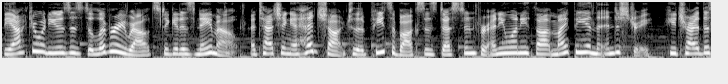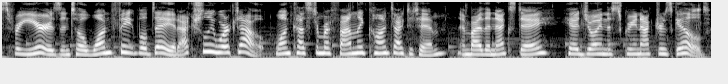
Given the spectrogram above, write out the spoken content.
the actor would use his delivery routes to get his name out, attaching a headshot to the pizza boxes destined for anyone he thought might be in the industry. He tried this for years until one fateful day it actually worked out. One customer finally contacted him, and by the next day, he had joined the Screen Actors Guild.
